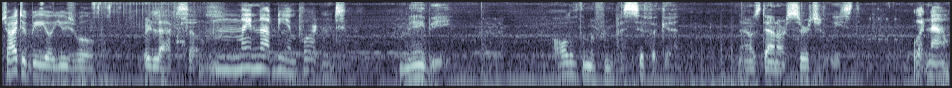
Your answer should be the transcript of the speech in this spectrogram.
Try to be your usual, relaxed self. Mm, might not be important. Maybe. But all of them are from Pacifica. Now's down our search at least. What now?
